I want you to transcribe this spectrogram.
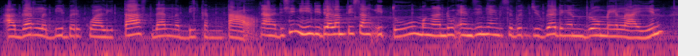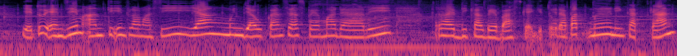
agar lebih berkualitas dan lebih kental. Nah, di sini di dalam pisang itu mengandung enzim yang disebut juga dengan bromelain, yaitu enzim antiinflamasi yang menjauhkan sel sperma dari radikal bebas kayak gitu dapat meningkatkan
